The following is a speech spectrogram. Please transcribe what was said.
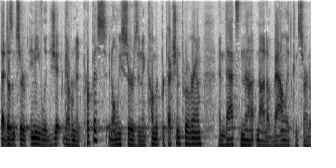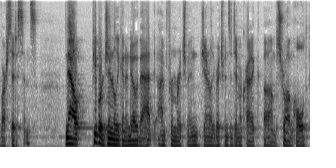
That doesn't serve any legit government purpose. It only serves an incumbent protection program, and that's not, not a valid concern of our citizens. Now, people are generally going to know that. I'm from Richmond. Generally, Richmond's a Democratic um, stronghold.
